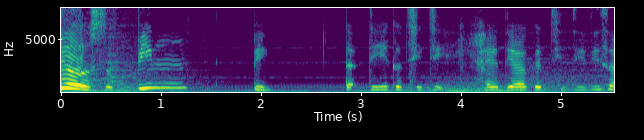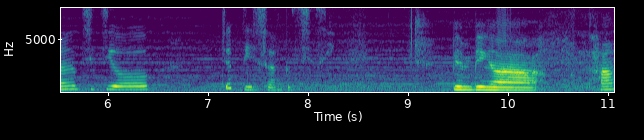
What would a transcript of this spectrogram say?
就是冰冰的第一个奇迹，还有第二个奇迹、第三个奇迹哦。就第三个奇迹，冰冰啊，他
